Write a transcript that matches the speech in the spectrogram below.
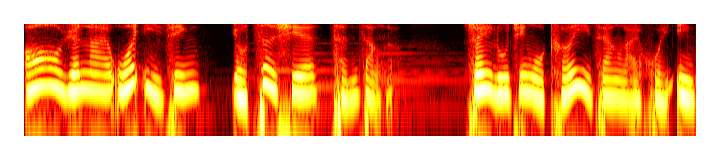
哦，原来我已经有这些成长了，所以如今我可以这样来回应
